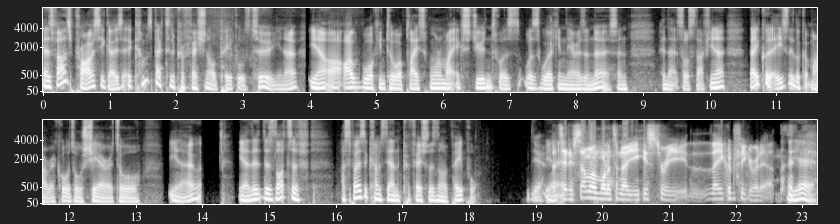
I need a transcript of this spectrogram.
as far as privacy goes, it comes back to the professional people's too. You know, you know, I, I would walk into a place. Where one of my ex students was was working there as a nurse, and and that sort of stuff. You know, they could easily look at my records or share it, or you know, yeah, there, there's lots of. I suppose it comes down to professionalism of people. Yeah, yeah. that's it. If someone wanted to know your history, they could figure it out. Yeah,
